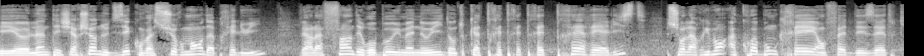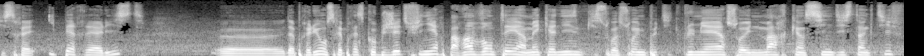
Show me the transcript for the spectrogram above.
et euh, l'un des chercheurs nous disait qu'on va sûrement, d'après lui, vers la fin des robots humanoïdes, en tout cas très très très très réalistes, sur l'argument à quoi bon créer en fait des êtres qui seraient hyper réalistes. Euh, d'après lui, on serait presque obligé de finir par inventer un mécanisme qui soit soit une petite lumière, soit une marque, un signe distinctif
